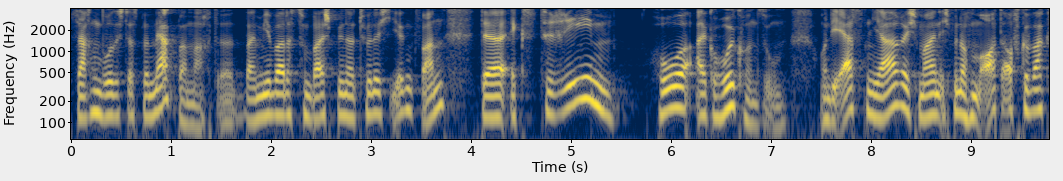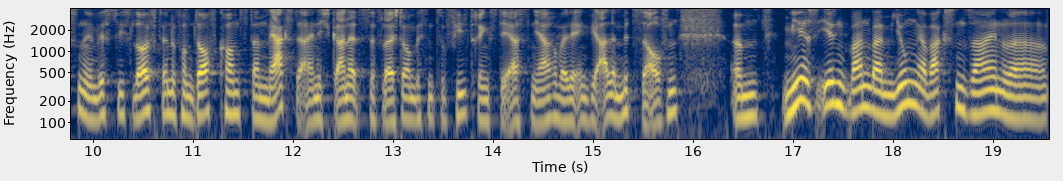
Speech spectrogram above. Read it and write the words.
Sachen, wo sich das bemerkbar macht. Äh, bei mir war das zum Beispiel natürlich irgendwann der extrem hoher Alkoholkonsum. Und die ersten Jahre, ich meine, ich bin auf dem Ort aufgewachsen, ihr wisst, wie es läuft, wenn du vom Dorf kommst, dann merkst du eigentlich gar nicht, dass du vielleicht auch ein bisschen zu viel trinkst die ersten Jahre, weil die irgendwie alle mitsaufen. Ähm, mir ist irgendwann beim jungen Erwachsensein oder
